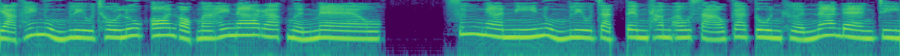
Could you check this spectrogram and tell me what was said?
อยากให้หนุ่มบลิวโชว์ลูกอ้อนออกมาให้น่ารักเหมือนแมว ซึ่งงานนี้หนุ่มบลิวจัดเต็มทำเอาสาวการ์ตูนเขินหน้าแดงจริง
